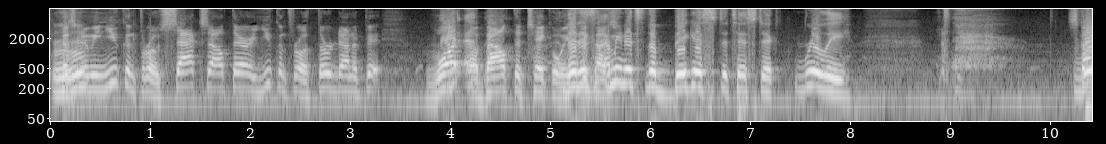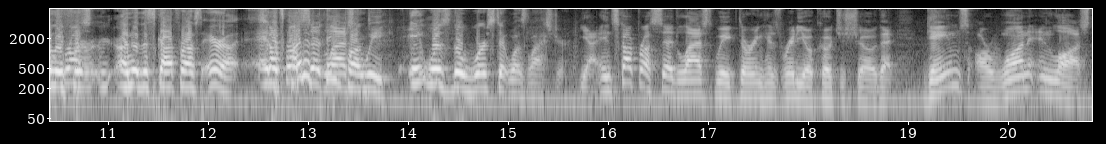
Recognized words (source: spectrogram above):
Because Mhm. I mean, you can throw sacks out there. You can throw a third down and fit. What about the takeaways? That is, I mean, it's the biggest statistic, really. Scott really Frost- for, under the Scott Frost era, and Scott it's kind of said last week- It was the worst it was last year. Yeah, and Scott Frost said last week during his radio coaches show that games are won and lost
